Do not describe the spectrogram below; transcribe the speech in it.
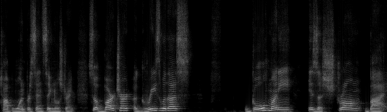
top 1% signal strength. So bar chart agrees with us. Gold money is a strong buy.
